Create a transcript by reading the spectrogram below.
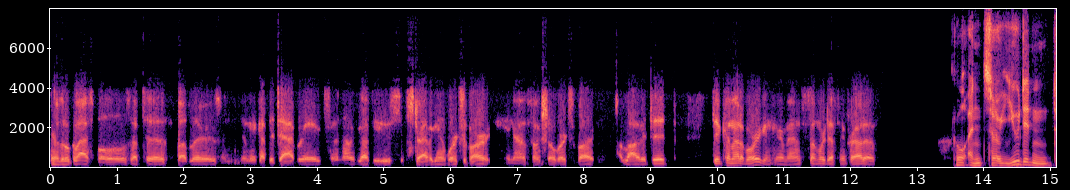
you know little glass bowls up to bubblers, and then we got the dab rigs, and now we've got these extravagant works of art, you know, functional works of art. A lot of it did did come out of Oregon here, man. It's something we're definitely proud of. Cool. And so you didn't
